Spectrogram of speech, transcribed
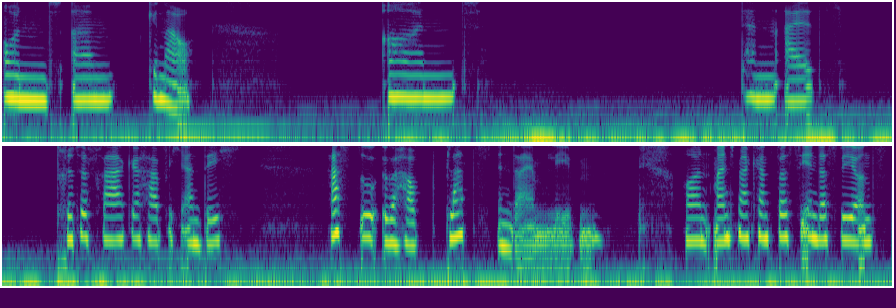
Und ähm, genau. Und dann als dritte Frage habe ich an dich. Hast du überhaupt Platz in deinem Leben? Und manchmal kann es passieren, dass wir uns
